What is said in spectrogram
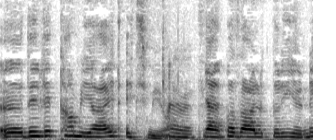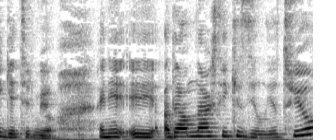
e, devlet tam riayet etmiyor. Evet. Yani pazarlıkları yerine getirmiyor. Hani e, adamlar 8 yıl yatıyor.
